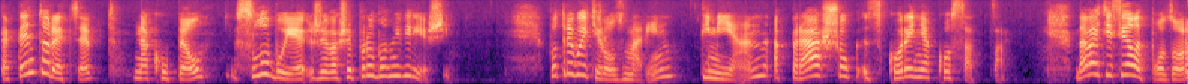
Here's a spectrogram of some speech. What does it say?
tak tento recept na kúpel slubuje, že vaše problémy vyrieši. Potrebujete rozmarín, tymián a prášok z koreňa kosatca. Dávajte si ale pozor,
